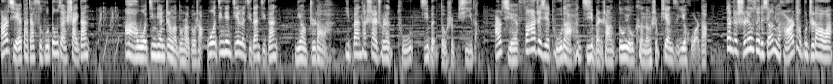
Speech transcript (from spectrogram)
而且大家似乎都在晒单啊。我今天挣了多少多少，我今天接了几单几单。你要知道啊，一般他晒出来的图基本都是 P 的，而且发这些图的还基本上都有可能是骗子一伙的。但这十六岁的小女孩她不知道啊，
